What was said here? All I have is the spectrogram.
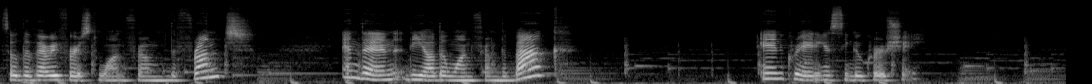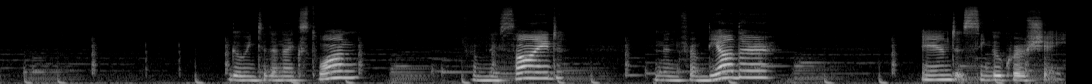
So the very first one from the front and then the other one from the back and creating a single crochet. Going to the next one from this side and then from the other and single crochet.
